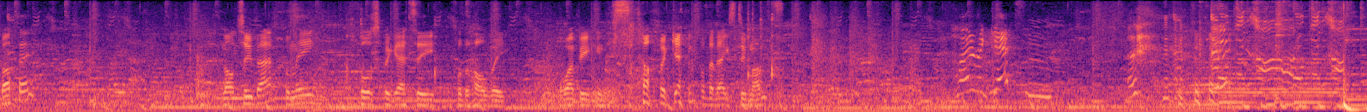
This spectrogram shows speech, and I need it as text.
Buffet, not too bad for me. Full spaghetti for the whole week. I won't be eating this stuff again for the next two months. Heure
